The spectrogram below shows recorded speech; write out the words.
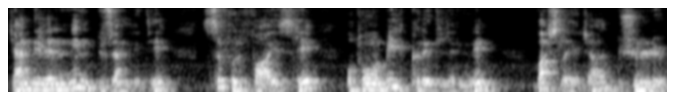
kendilerinin düzenlediği sıfır faizli otomobil kredilerinin başlayacağı düşünülüyor.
